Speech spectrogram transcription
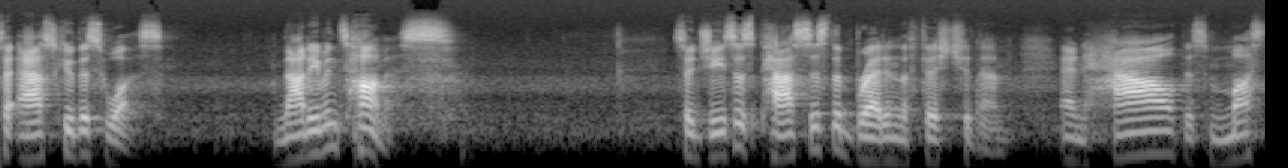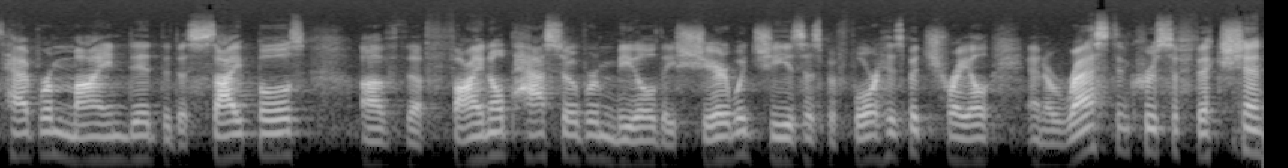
to ask who this was not even Thomas. So Jesus passes the bread and the fish to them, and how this must have reminded the disciples of the final Passover meal they shared with Jesus before his betrayal and arrest and crucifixion.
